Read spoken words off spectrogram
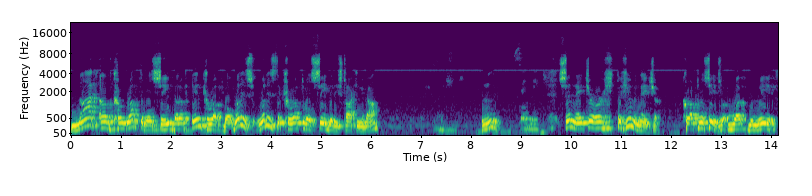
not of corruptible seed, but of incorruptible. What is what is the corruptible seed that he's talking about? Hmm? Sin nature. Sin nature or the human nature. Corruptible seeds. What when we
